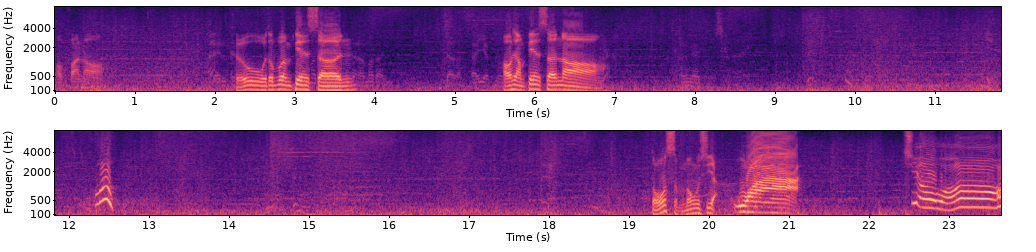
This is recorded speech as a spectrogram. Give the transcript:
好烦哦！可恶，我都不能变身，好想变身哦！躲什么东西啊？哇！救我！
